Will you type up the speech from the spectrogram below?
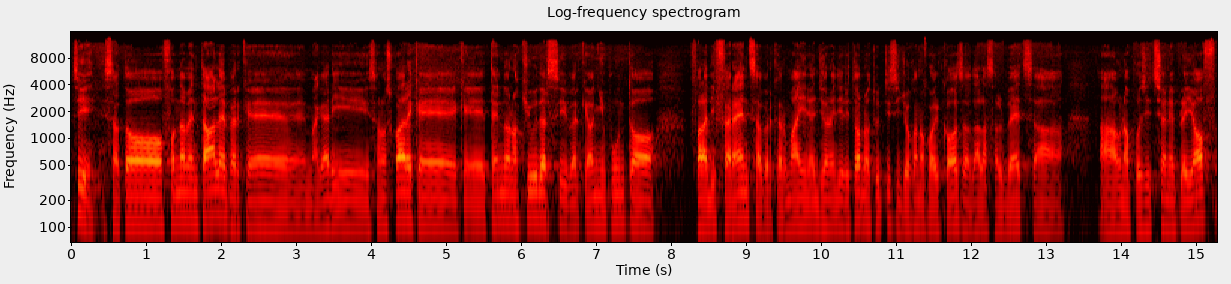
Sì, è stato fondamentale perché magari sono squadre che, che, tendono a chiudersi perché ogni punto fa la differenza, perché ormai nel giorno di ritorno tutti si giocano qualcosa, dalla salvezza a una posizione playoff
